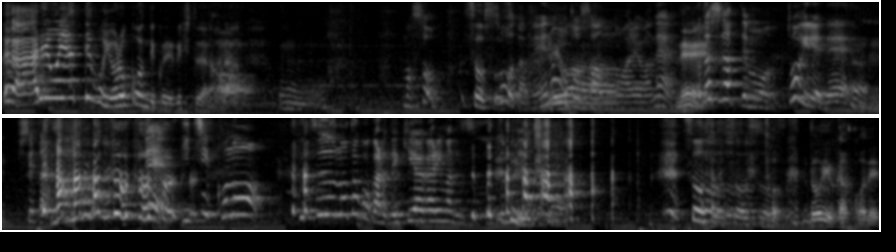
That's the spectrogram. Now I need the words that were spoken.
だからあれをやっても喜んでくれる人だから。あうん。まあそうそうそうそう。だね。榎本さんのあれはねね私だってもうトイレでうん。してたんですよそうそうそう。で一この普通のとこから出来上がりまでずっと見てるんで そうそうそうそう。どどういう格好で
